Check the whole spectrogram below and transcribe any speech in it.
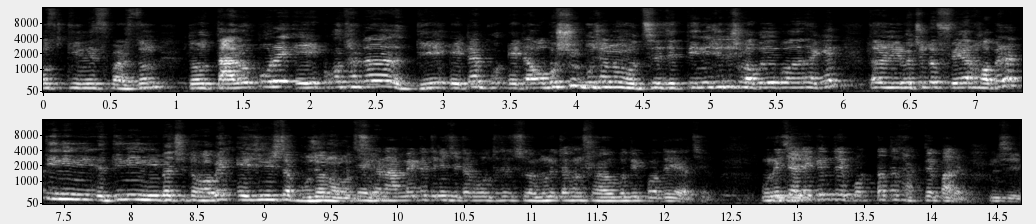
মোস্ট ক্লিনেস পার্সন তো তার উপরে এই কথাটা দিয়ে এটা এটা অবশ্যই বোঝানো হচ্ছে যে তিনি যদি সভাপতি পদে থাকেন, তাহলে নির্বাচনটা ফেয়ার হবে না, তিনি তিনি নির্বাচিত হবেন। এই জিনিসটা বোঝানো হচ্ছে। এখানে আমি একটা জিনিস যেটা বলতে চাইছিলাম উনি তখন সভাপতি পদে আছে উনি চাইলে কিন্তু এই পদটাতে থাকতে পারেন। জি।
